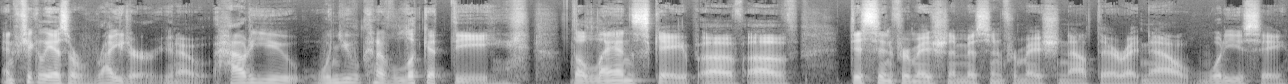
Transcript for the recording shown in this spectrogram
and particularly as a writer, you know, how do you, when you kind of look at the the landscape of of disinformation and misinformation out there right now, what do you see?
